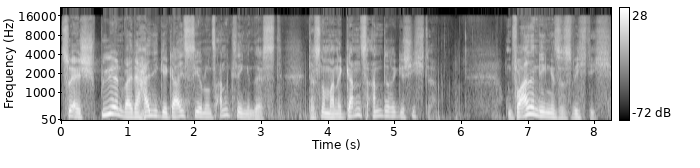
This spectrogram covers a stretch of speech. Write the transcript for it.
zu erspüren, weil der Heilige Geist hier in uns anklingen lässt, das ist nochmal eine ganz andere Geschichte. Und vor allen Dingen ist es wichtig,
